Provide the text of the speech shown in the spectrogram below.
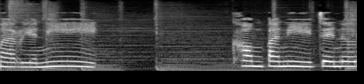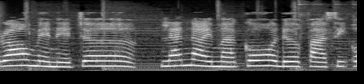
มาเรียนี Company General Manager และนายมาโกเดอฟาซิโอ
